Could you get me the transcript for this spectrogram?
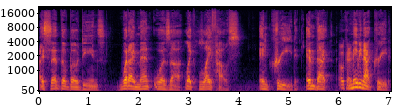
I said the BoDeans. What I meant was uh like Lifehouse and Creed and that Okay. maybe not Creed,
